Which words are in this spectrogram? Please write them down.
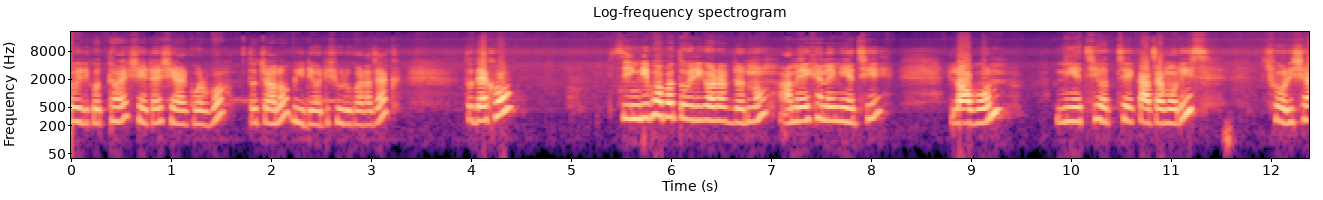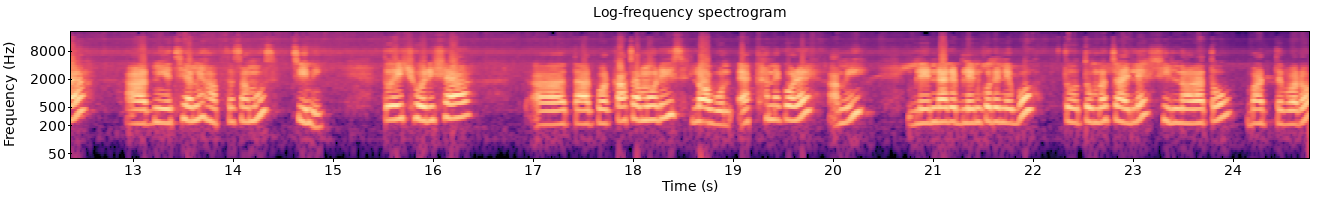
তৈরি করতে হয় সেটাই শেয়ার করব। তো চলো ভিডিওটি শুরু করা যাক। তো দেখো, চিংড়ি ভাপা তৈরি করার জন্য আমি এখানে নিয়েছি লবণ, নিয়েছি হচ্ছে কাঁচামরিচ সরিষা আর নিয়েছি আমি হাফ চা চামচ চিনি। তো এই সরিষা তারপর কাঁচামরিচ, লবণ একখানে করে আমি ব্লেন্ডারে ব্লেন্ড করে নেব। তো তোমরা চাইলে শিলনোড়াতেও বাটতে পারো।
